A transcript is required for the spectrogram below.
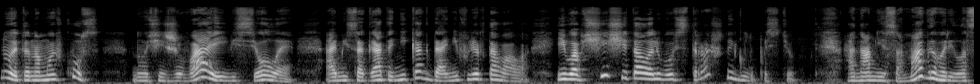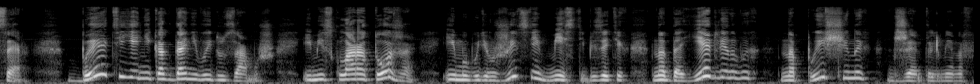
Ну, это на мой вкус но очень живая и веселая, а мисс Агата никогда не флиртовала и вообще считала любовь страшной глупостью. Она мне сама говорила, сэр, Бетти я никогда не выйду замуж, и мисс Клара тоже, и мы будем жить с ней вместе, без этих надоедливых, напыщенных джентльменов.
